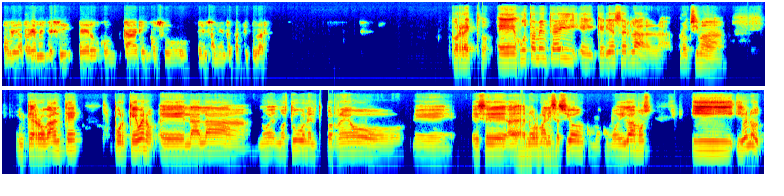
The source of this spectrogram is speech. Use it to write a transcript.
Obligatoriamente sí, pero con cada quien con su pensamiento particular. Correcto. Eh, justamente ahí eh, quería hacer la, próxima interrogante, porque bueno, eh, Lala no, no, estuvo en el torneo de esa normalización, como, como digamos, y, bueno,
